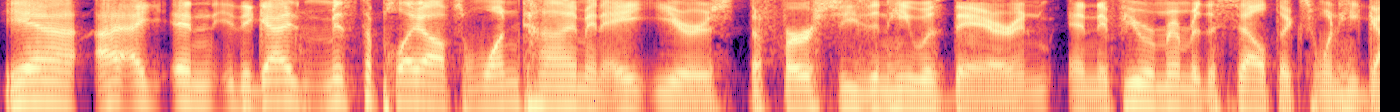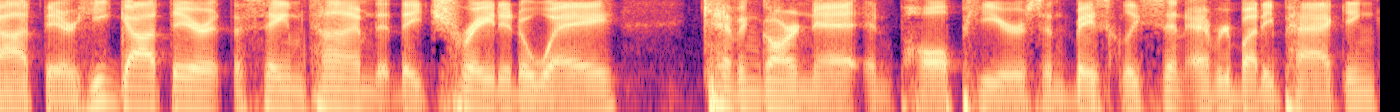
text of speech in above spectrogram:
Yeah, I, I and the guy missed the playoffs one time in eight years. The first season he was there, and and if you remember the Celtics when he got there, he got there at the same time that they traded away Kevin Garnett and Paul Pierce, and basically sent everybody packing.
